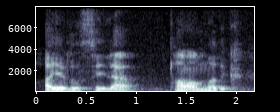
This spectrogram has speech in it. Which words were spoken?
hayırlısıyla tamamladık.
